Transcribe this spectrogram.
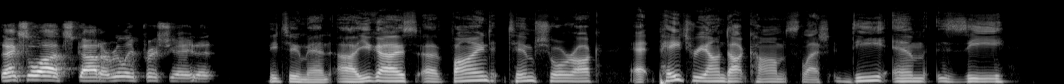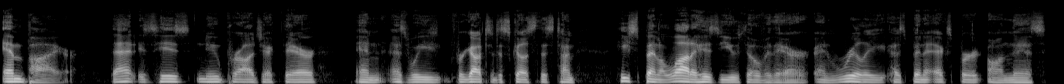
Thanks a lot, Scott. I really appreciate it. Me too, man. Uh, you guys uh, find Tim Shorrock at patreon.com slash DMZ Empire. That is his new project there. And as we forgot to discuss this time, he spent a lot of his youth over there and really has been an expert on this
